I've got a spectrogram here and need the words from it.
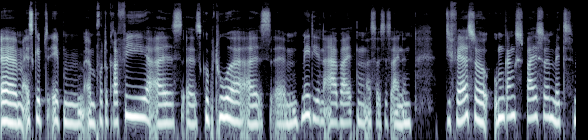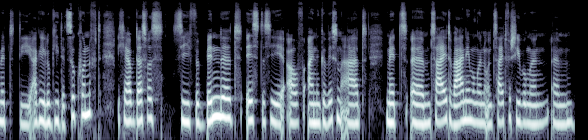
Ähm, es gibt eben ähm, Fotografie als äh, Skulptur, als ähm, Medienarbeiten. Also es ist eine diverse Umgangsweise mit, mit die Archäologie der Zukunft. Ich glaube, das, was sie verbindet, ist, dass sie auf eine gewisse Art mit ähm, Zeitwahrnehmungen und Zeitverschiebungen ähm,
